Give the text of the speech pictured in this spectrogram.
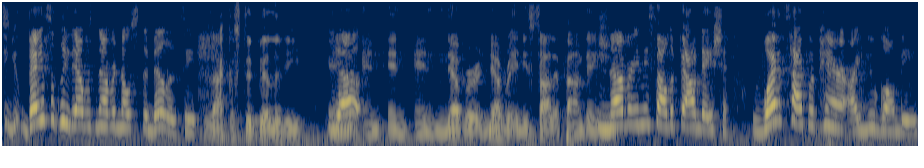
you, basically there was never no stability. Lack of stability and, Yep. and, and, and never never any solid foundation. Never any solid foundation. What type of parent are you gonna be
